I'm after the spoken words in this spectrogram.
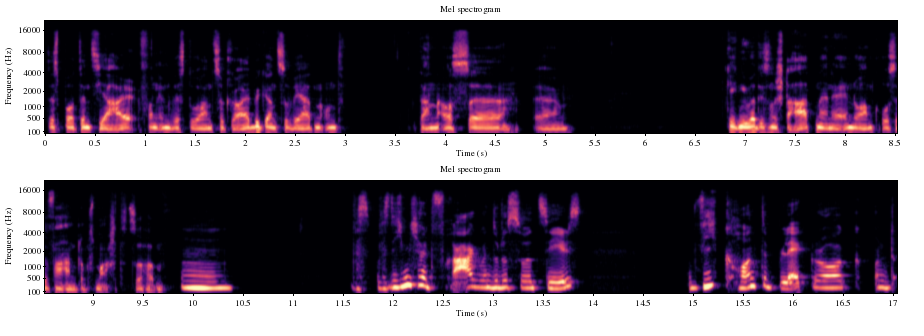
das Potenzial von Investoren zu Gläubigern zu werden und dann aus, äh, äh, gegenüber diesen Staaten eine enorm große Verhandlungsmacht zu haben. Mhm. Was, was ich mich halt frage, wenn du das so erzählst, wie konnte BlackRock und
